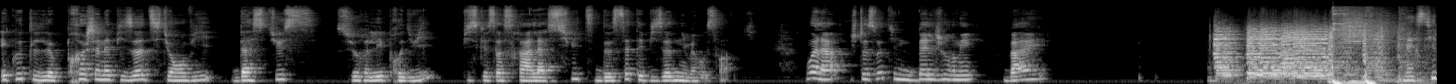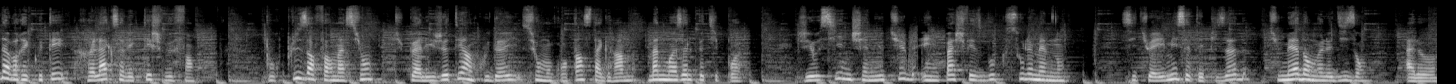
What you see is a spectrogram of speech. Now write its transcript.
écoute le prochain épisode si tu as envie d'astuces sur les produits, puisque ça sera la suite de cet épisode numéro 5. Voilà, je te souhaite une belle journée. Bye Merci d'avoir écouté Relax avec tes cheveux fins. Pour plus d'informations, tu peux aller jeter un coup d'œil sur mon compte Instagram Mademoiselle Petit Pois. J'ai aussi une chaîne YouTube et une page Facebook sous le même nom. Si tu as aimé cet épisode, tu m'aides en me le disant. Alors,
